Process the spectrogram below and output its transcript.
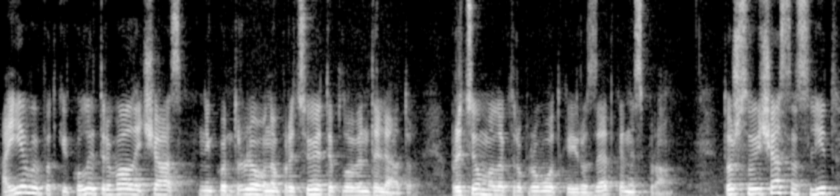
А є випадки, коли тривалий час неконтрольовано працює тепловентилятор, при цьому електропроводка і розетка несправна. Тож своєчасно слід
